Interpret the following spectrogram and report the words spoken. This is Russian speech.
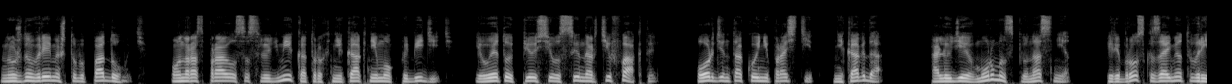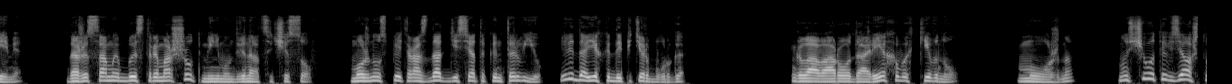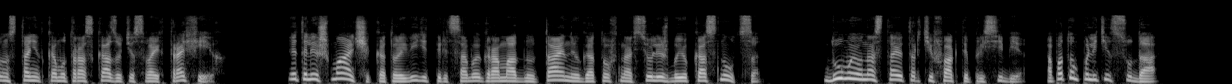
Нужно время, чтобы подумать. Он расправился с людьми, которых никак не мог победить. И у этого пёсьего сына артефакты. Орден такой не простит. Никогда. А людей в Мурманске у нас нет. Переброска займет время. Даже самый быстрый маршрут, минимум 12 часов. Можно успеть раздать десяток интервью или доехать до Петербурга. Глава рода Ореховых кивнул. Можно. Но с чего ты взял, что он станет кому-то рассказывать о своих трофеях? Это лишь мальчик, который видит перед собой громадную тайну и готов на все, лишь бы ее коснуться. Думаю, он оставит артефакты при себе, а потом полетит сюда.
